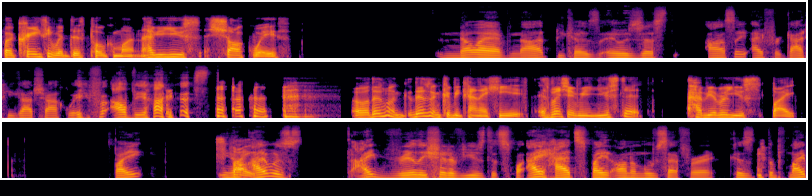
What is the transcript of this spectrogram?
but crazy with this Pokemon. Have you used Shockwave? No, I have not because it was just honestly I forgot he got Shockwave. I'll be honest. Oh, this one this one could be kind of heat, especially if you used it. Have you ever used Spite? Spite? You Spite. know, I was I really should have used it. I had Spite on a move set for it because my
